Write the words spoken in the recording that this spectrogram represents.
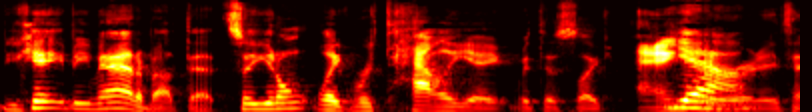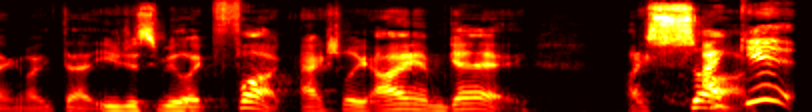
you can't be mad about that. So you don't like retaliate with this like anger Yeah. or anything like that. You just be like, "Fuck, actually, I am gay. I suck." I get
